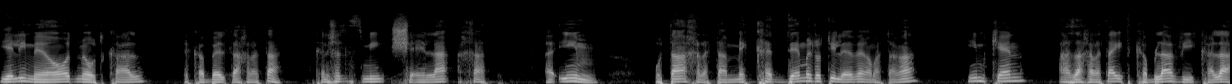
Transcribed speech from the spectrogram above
יהיה לי מאוד מאוד קל לקבל את ההחלטה. כי אני שואל את עצמי שאלה אחת, האם אותה החלטה מקדמת אותי לעבר המטרה? אם כן, אז ההחלטה התקבלה והיא קלה.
